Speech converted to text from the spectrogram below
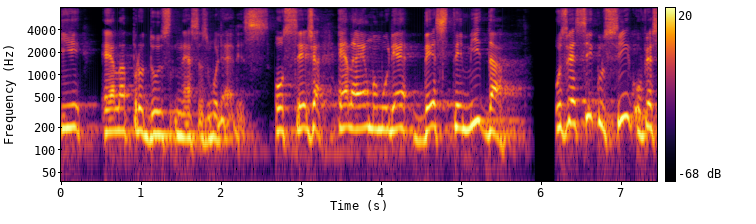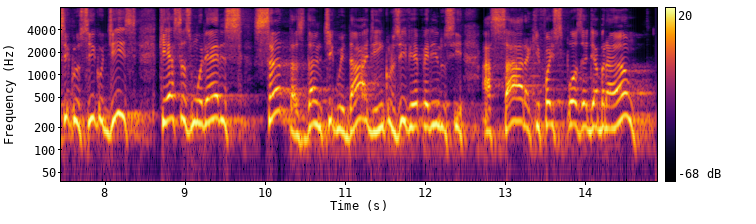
que ela produz nessas mulheres. Ou seja, ela é uma mulher destemida. Os versículos 5, o versículo 5 diz que essas mulheres santas da antiguidade, inclusive referindo-se a Sara, que foi esposa de Abraão,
